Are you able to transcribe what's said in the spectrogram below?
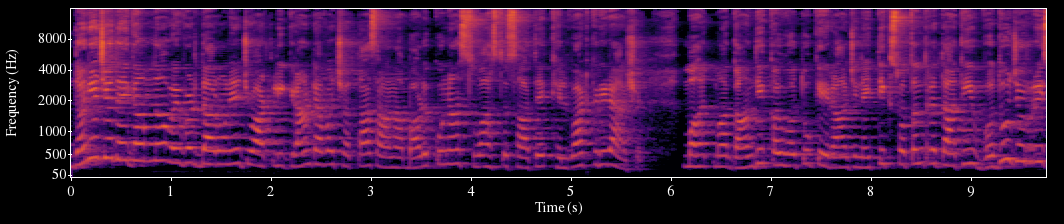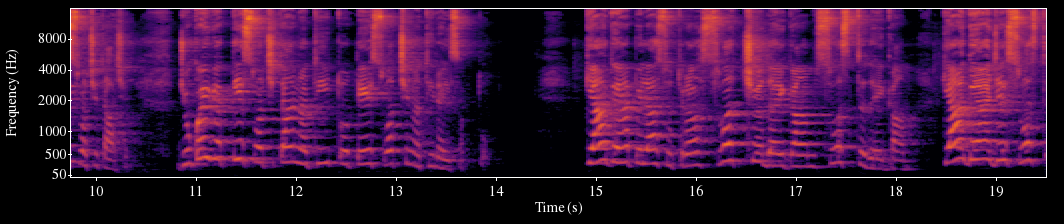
ધન્ય છે દહેગામના વહીવટદારોને જો આટલી ગ્રાન્ટ આવવા છતાં શાળાના બાળકોના સ્વાસ્થ્ય સાથે ખેલવાડ કરી રહ્યા છે. મહાત્મા ગાંધી કહ્યું હતું કે રાજનૈતિક સ્વતંત્રતાથી વધુ જરૂરી સ્વચ્છતા છે. જો કોઈ વ્યક્તિ સ્વચ્છતા નથી, તો તે સ્વચ્છ નથી રહી શકતો. ક્યાં ગયા પેલા સૂત્ર? સ્વચ્છ દહેગામ સ્વસ્થ દહેગામ ક્યાં ગયા જે સ્વસ્થ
